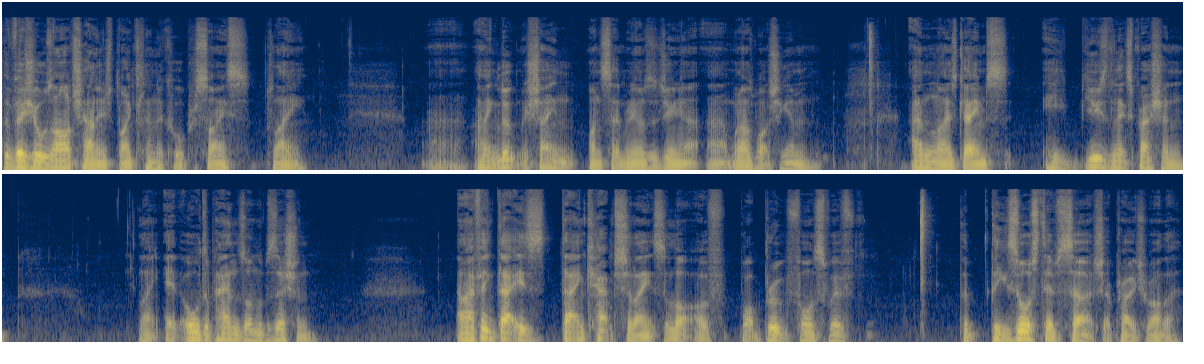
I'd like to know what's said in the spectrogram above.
the visuals are challenged by clinical, precise play. Uh, I think Luke McShane once said when he was a junior, uh, when I was watching him analyze games, he used an expression like it all depends on the position. And I think that is that encapsulates a lot of what brute force with the the exhaustive search approach rather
